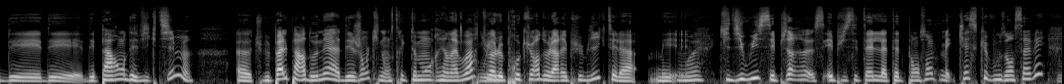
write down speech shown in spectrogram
des, des, des parents des victimes euh, tu peux pas le pardonner à des gens qui n'ont strictement rien à voir. Tu vois, le procureur de la République, t'es là, mais Ouais. qui dit oui, c'est pire, et puis c'est elle la tête pensante. Mais qu'est-ce que vous en savez? Mm.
